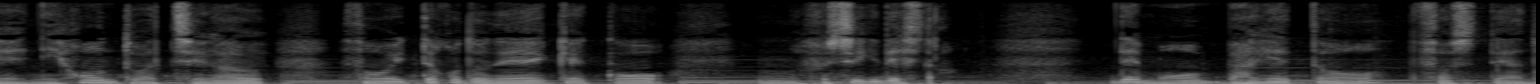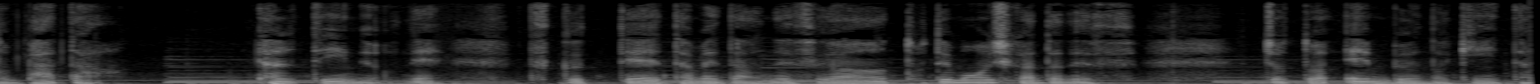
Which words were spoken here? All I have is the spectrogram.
えー日本とは違う。そういったことで結構、うん、不思議でした。でもバゲットそしてあのバタータルティーヌをね作って食べたんですがとても美味しかったです。ちょっと塩分の効いた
